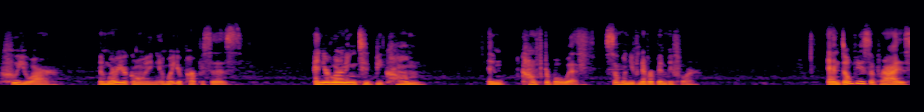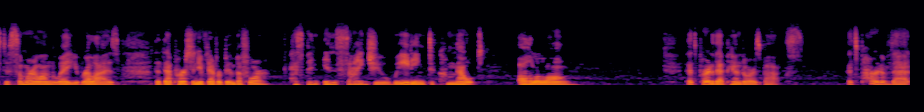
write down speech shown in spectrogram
who you are and where you're going and what your purpose is. And you're learning to become and comfortable with someone you've never been before. And don't be surprised if somewhere along the way you realize that that person you've never been before has been inside you waiting to come out all along. That's part of that Pandora's box. That's part of that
